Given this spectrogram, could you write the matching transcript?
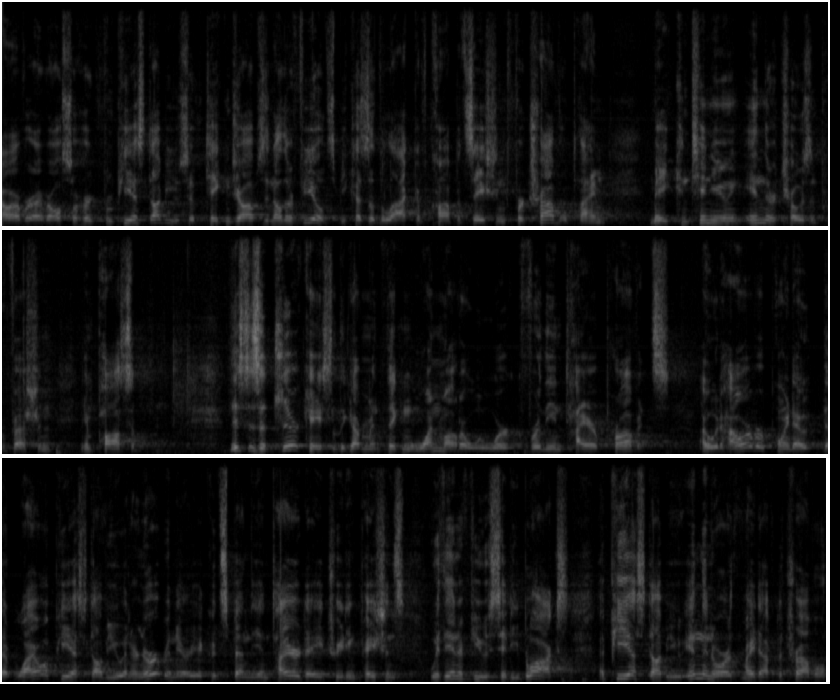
However, I've also heard from PSWs who have taken jobs in other fields because of the lack of compensation for travel time, made continuing in their chosen profession impossible. This is a clear case of the government thinking one model will work for the entire province. I would, however, point out that while a PSW in an urban area could spend the entire day treating patients within a few city blocks, a PSW in the north might have to travel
